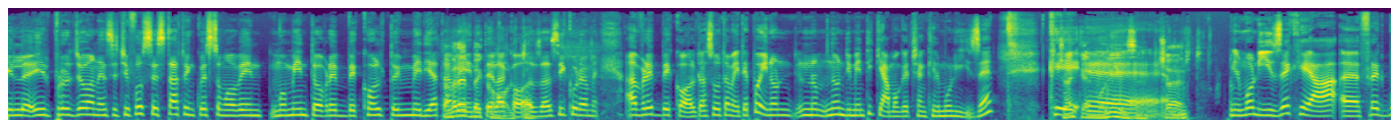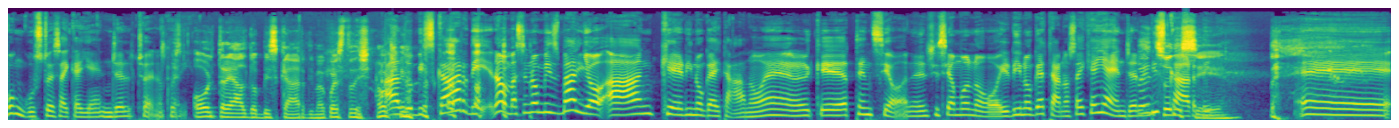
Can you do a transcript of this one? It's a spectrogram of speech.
il, il progione, se ci fosse stato in questo moven- momento, avrebbe colto immediatamente Avrebbe la colto. cosa. Sicuramente avrebbe colto, assolutamente. Poi non, non- non dimentichiamo che c'è anche il Molise. Che, C'è anche il Molise, eh, certo. Il Molise che ha eh, Fred Bongusto e Saika Angel, cioè così. oltre Aldo Biscardi ma questo diciamo Aldo non- Biscardi, no, ma se non mi sbaglio ha anche Rino Gaetano, eh, che attenzione, ci siamo noi. Rino Gaetano, Saika Angel, penso di Biscardi sì e...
